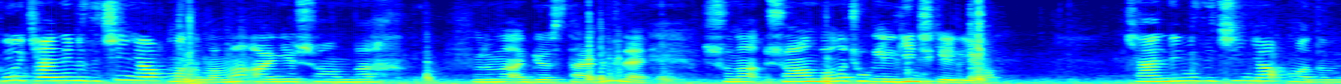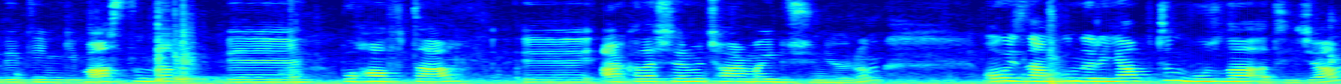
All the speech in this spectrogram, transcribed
Bunu kendimiz için yapmadım ama Alya şu anda fırına gösterdim de şuna şu anda ona çok ilginç geliyor. Kendimiz için yapmadım dediğim gibi. Aslında e, bu hafta e, arkadaşlarımı çağırmayı düşünüyorum. O yüzden bunları yaptım, buzluğa atacağım.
